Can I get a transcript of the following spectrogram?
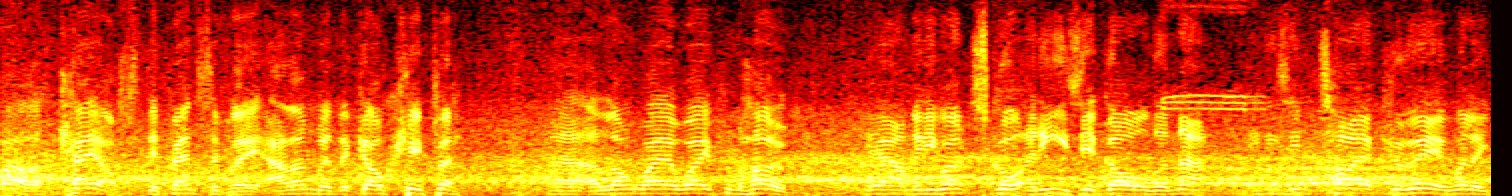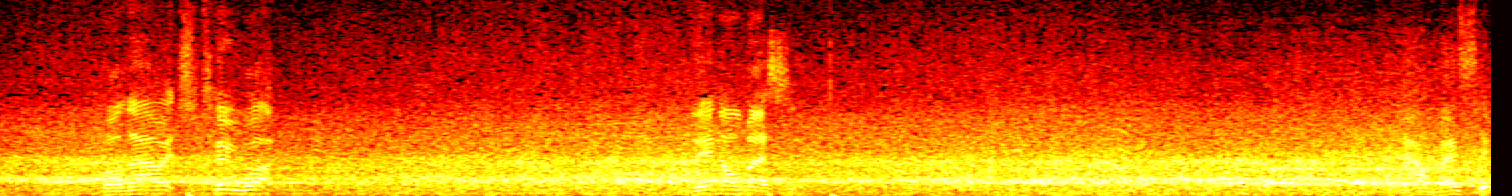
Well, chaos defensively, Alan, with the goalkeeper uh, a long way away from home. Yeah, I mean, he won't score an easier goal than that in his entire career, will he? Well, now it's 2-1. Lionel Messi. Now Messi.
